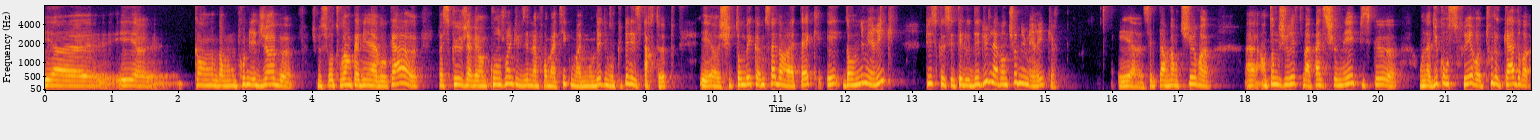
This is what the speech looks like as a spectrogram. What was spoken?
Et, euh, euh, quand dans mon premier job, je me suis retrouvée en cabinet d'avocat euh, parce que j'avais un conjoint qui faisait de l'informatique. On m'a demandé de m'occuper des startups. Et je suis tombée comme ça dans la tech et dans le numérique, puisque c'était le début de l'aventure numérique. Et cette aventure, en tant que juriste, m'a passionnée, puisque on a dû construire tout le cadre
